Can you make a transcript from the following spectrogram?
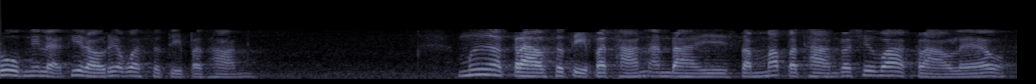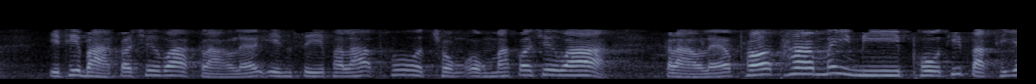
รูปนี่แหละที่เราเรียกว่าสติปัฏฐาน เมื่อกล่าวสติปัฏฐานอันใด สัมมาปัฏฐานก็ชื่อว่ากล่าวแล้ว อิทธิบาทก็ชื่อว่ากล่าวแล้ว อินทรีย์พละโพชฌงองค์มรรคก็ชื่อว่ากล่าวแล้ว เพราะถ้าไม่มีโพธิปัจจย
